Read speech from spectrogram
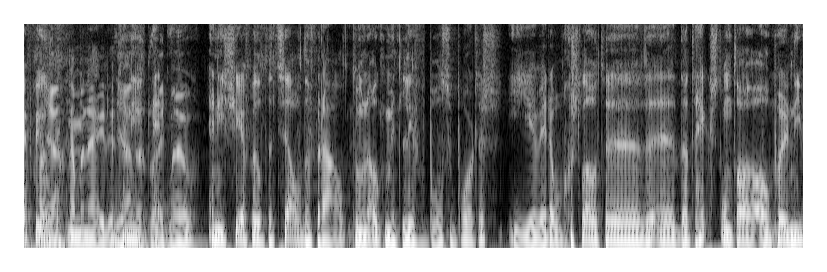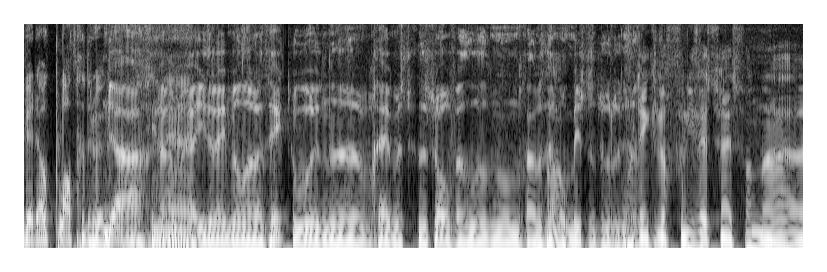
Sheffield- gaat het naar beneden. ja, die- dat lijkt mij ook. En die Sheffield hetzelfde verhaal. Toen ook met Liverpool supporters. Die werden opgesloten. de- eh, dat hek stond al open. En die werden ook plat gedrukt. Ja, Dus in, ja, maar ja, eh, iedereen wil naar het hek toe. En eh, op een gegeven moment zijn er zoveel. Dan, dan gaat het helemaal mis natuurlijk. Wat Ja, denk je nog van die wedstrijd van eh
